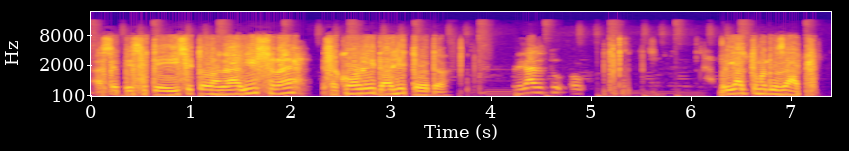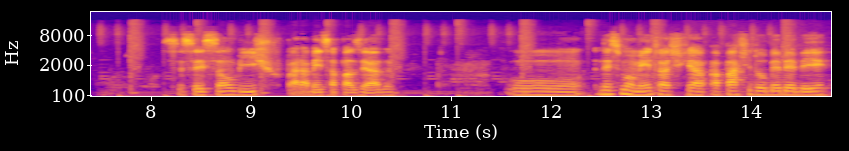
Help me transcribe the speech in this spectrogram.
a CPCTI se tornar isso, né? Essa comunidade toda. Obrigado, tu... oh. Obrigado, turma do Zap. Vocês são bicho, parabéns, rapaziada. O... Nesse momento, acho que a, a parte do BBB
